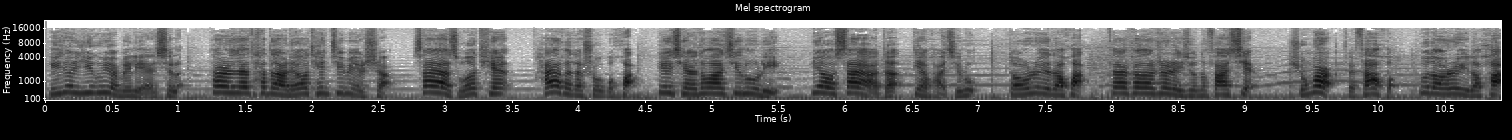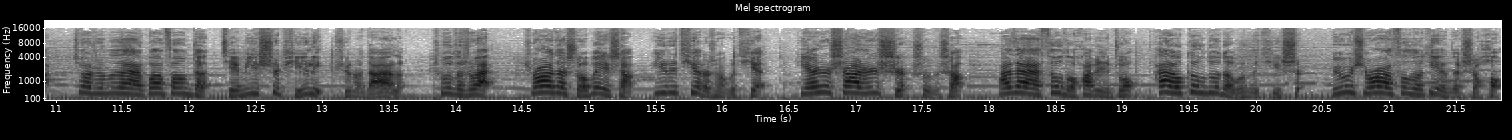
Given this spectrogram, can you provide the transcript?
已经一个月没联系了，但是在他的聊天界面上，萨亚昨天。还和他说过话，并且通话记录里也有沙雅的电话记录。懂日语的话，再看到这里就能发现熊二在撒谎；不懂日语的话，就只能在官方的解密视频里寻找答案了。除此之外，熊二的手背上一直贴着创可贴，也是杀人时受的伤。而在搜索画面中，还有更多的文字提示，比如熊二搜索电影的时候，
